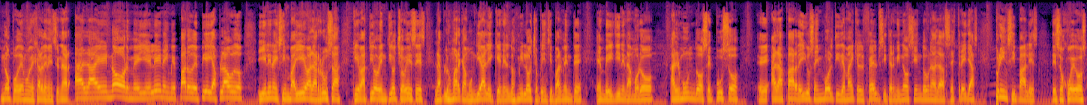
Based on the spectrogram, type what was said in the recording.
no podemos dejar de mencionar a la enorme y Elena y me paro de pie y aplaudo y Elena Ximbayeva, la rusa que batió 28 veces la plusmarca mundial y que en el 2008 principalmente en Beijing enamoró al mundo, se puso eh, a la par de Usain Bolt y de Michael Phelps y terminó siendo una de las estrellas principales de esos Juegos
